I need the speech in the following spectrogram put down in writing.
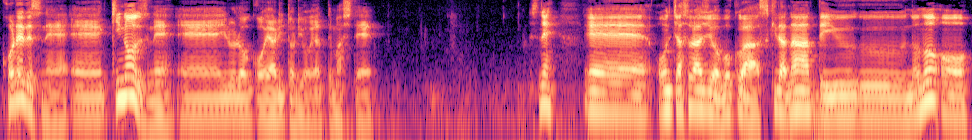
これですね、えー昨日ですね、えー、いろいろこうやりとりをやってまして、ですね、えー、オンチャスラジオ僕は好きだなっていうのの、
